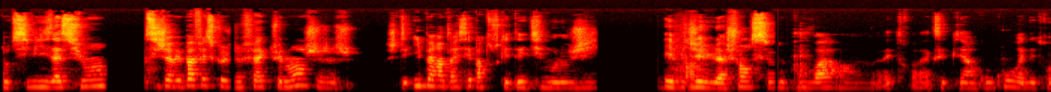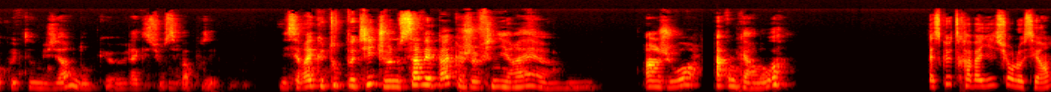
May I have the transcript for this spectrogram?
d'autres civilisations. Si j'avais pas fait ce que je fais actuellement, j'étais hyper intéressée par tout ce qui était étymologie. Et puis j'ai eu la chance de pouvoir euh, être acceptée à un concours et d'être recrutée au muséum, donc la question s'est pas posée. Mais c'est vrai que toute petite, je ne savais pas que je finirais un jour à Concarneau. Est-ce que travailler sur l'océan,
